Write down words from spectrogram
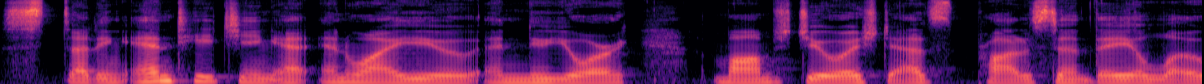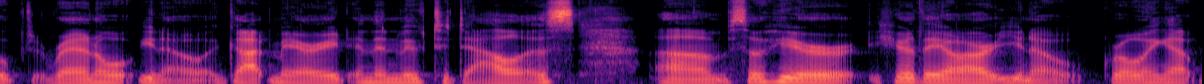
studying and teaching at NYU in New York. Mom's Jewish, dad's Protestant. They eloped, ran, you know, got married, and then moved to Dallas. Um, so here, here they are, you know, growing up,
